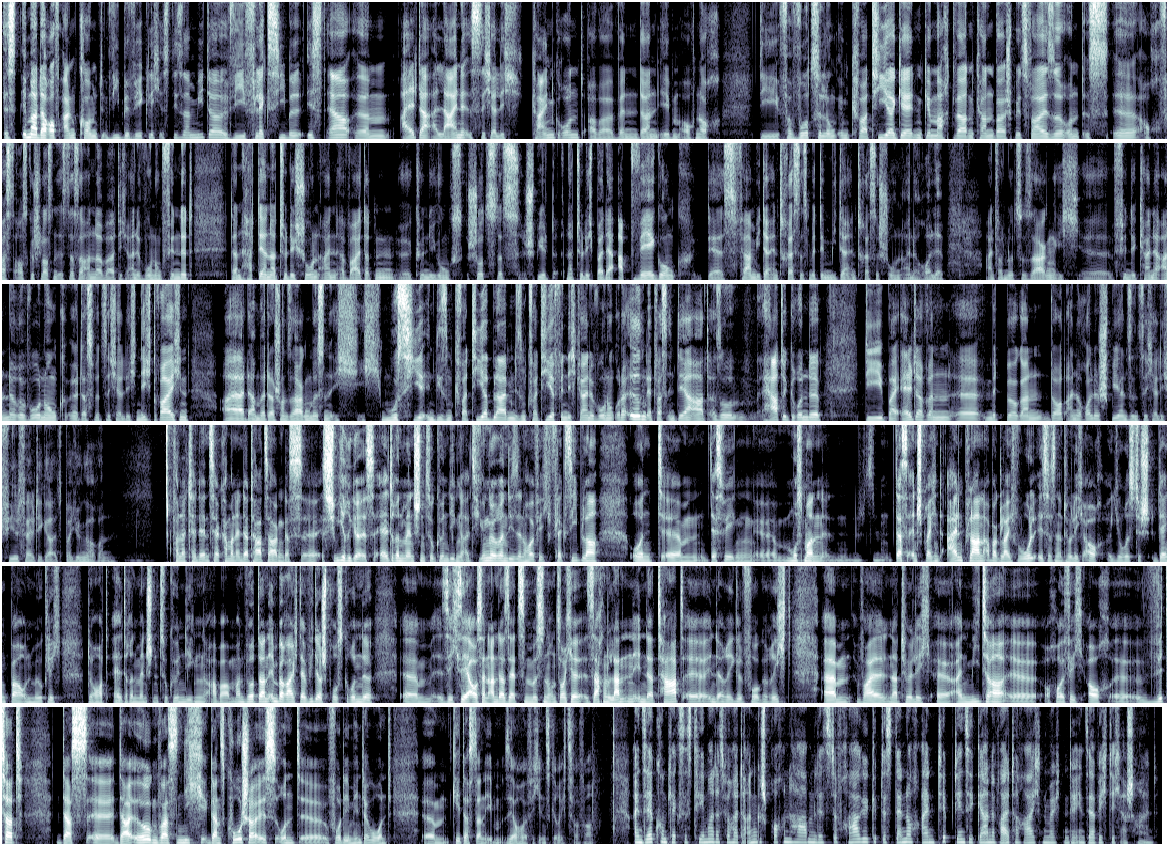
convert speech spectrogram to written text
es immer darauf ankommt, wie beweglich ist dieser Mieter, wie flexibel ist er. Ähm, Alter alleine ist sicherlich kein Grund, aber wenn dann eben auch noch die Verwurzelung im Quartier geltend gemacht werden kann beispielsweise und es äh, auch fast ausgeschlossen ist, dass er anderweitig eine Wohnung findet, dann hat der natürlich schon einen erweiterten äh, Kündigungsschutz. Das spielt natürlich bei der Abwägung des Vermieterinteresses mit dem Mieterinteresse schon eine Rolle. Einfach nur zu sagen, ich äh, finde keine andere Wohnung, äh, das wird sicherlich nicht reichen. Äh, da wird er schon sagen müssen, ich, ich muss hier in diesem Quartier bleiben, in diesem Quartier finde ich keine Wohnung oder irgendetwas in der Art. Also Härtegründe, die bei älteren äh, Mitbürgern dort eine Rolle spielen, sind sicherlich vielfältiger als bei jüngeren. Von der Tendenz her kann man in der Tat sagen, dass äh, es schwieriger ist, älteren Menschen zu kündigen als jüngeren. Die sind häufig flexibler und ähm, deswegen äh, muss man das entsprechend einplanen, aber gleichwohl ist es natürlich auch juristisch denkbar und möglich, dort älteren Menschen zu kündigen. Aber man wird dann im Bereich der Widerspruchsgründe ähm, sich sehr auseinandersetzen müssen und solche Sachen landen in der Tat äh, in der Regel vor Gericht ähm, weil natürlich äh, ein Mieter äh, häufig auch äh, wittert, dass äh, da irgendwas nicht ganz koscher ist und äh, vor dem Hintergrund ähm, geht das dann eben sehr häufig ins Gerichtsverfahren. Ein sehr komplexes Thema, das wir heute angesprochen haben. Letzte Frage. Gibt es dennoch einen Tipp, den Sie gerne weiterreichen möchten, der Ihnen sehr wichtig erscheint?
